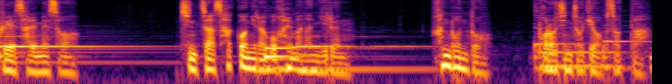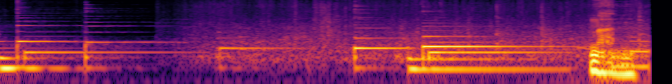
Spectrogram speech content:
그의 삶에서 진짜 사건이라고 할 만한 일은 한 번도 벌어진 적이 없었다. 난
